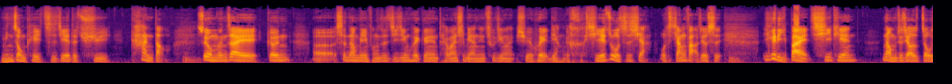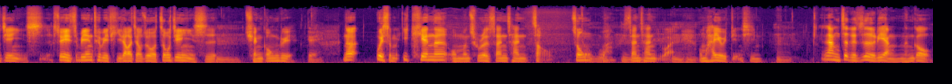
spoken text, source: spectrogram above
民众可以直接的去看到。所以我们在跟呃肾脏病防治基金会跟台湾食品安全促进学会两个协作之下，我的想法就是一个礼拜七天。那我们就叫做周间饮食，所以这边特别提到叫做周间饮食全攻略。嗯、对，那为什么一天呢？我们除了三餐早、中、晚三餐以外，我们还有点心，嗯、让这个热量能够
